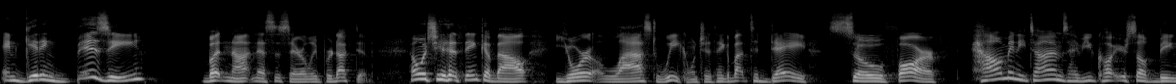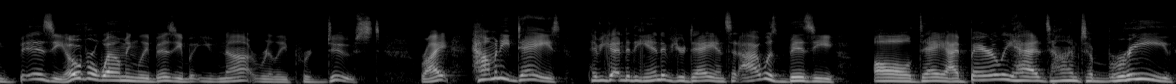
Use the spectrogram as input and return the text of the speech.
and getting busy, but not necessarily productive. I want you to think about your last week. I want you to think about today so far. How many times have you caught yourself being busy, overwhelmingly busy, but you've not really produced, right? How many days have you gotten to the end of your day and said, I was busy all day, I barely had time to breathe?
